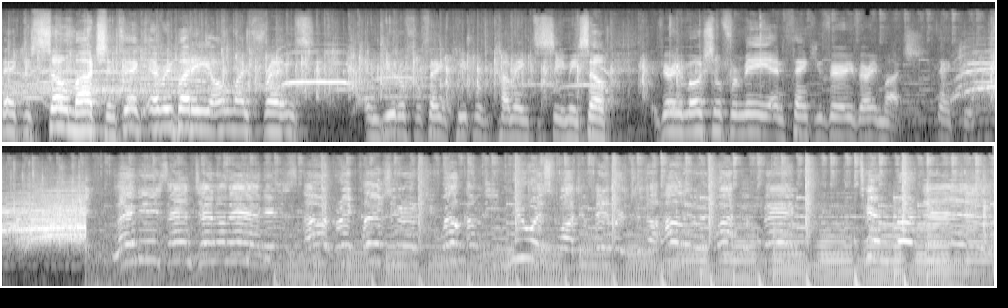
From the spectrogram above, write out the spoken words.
thank you so much, and thank everybody, all my friends, and beautiful thank people coming to see me. So very emotional for me, and thank you very, very much. Thank you. Ladies and gentlemen, it is our great pleasure to welcome the newest Walk of Famer to the Hollywood Walk of Fame, Tim Burton.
